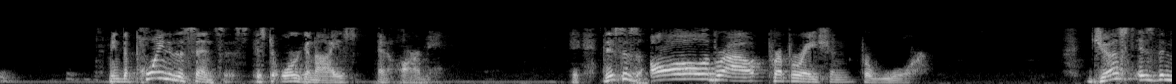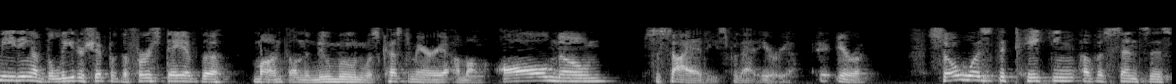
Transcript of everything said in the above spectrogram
I mean, the point of the census is to organize an army. This is all about preparation for war. Just as the meeting of the leadership of the first day of the month on the new moon was customary among all known societies for that era, era, so was the taking of a census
